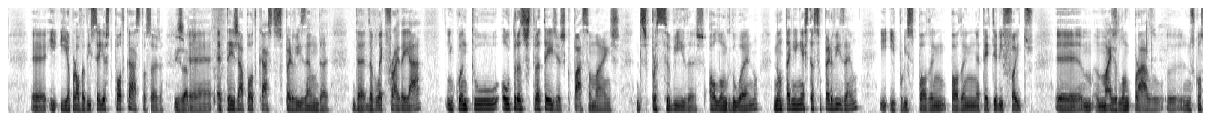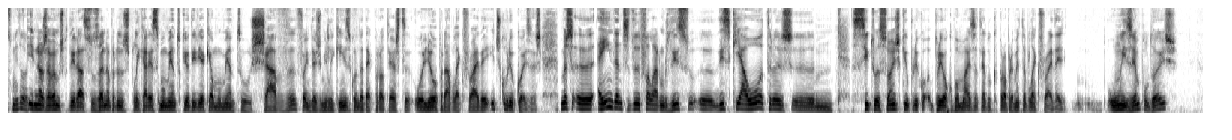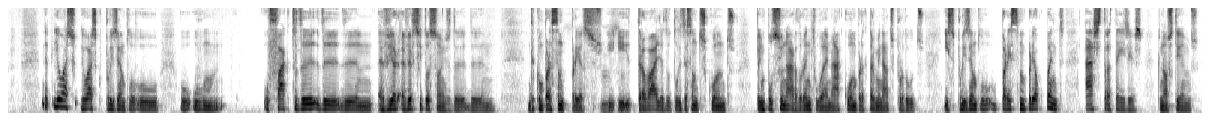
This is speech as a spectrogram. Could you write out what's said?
e, e, a prova disso é este podcast, ou seja, uh, até já podcast de supervisão da, da, da Black Friday há, enquanto outras estratégias que passam mais despercebidas ao longo do ano não têm esta supervisão e, e por isso podem, podem até ter efeitos eh, mais de longo prazo eh, nos consumidores. E nós já vamos pedir à Susana para nos explicar esse momento que eu diria que é o momento chave, foi em 2015, quando a DEC Proteste olhou para a Black Friday e descobriu coisas. Mas eh, ainda antes de falarmos disso, eh, disse que há outras eh, situações que o preocupam mais até do que propriamente a Black Friday. Um exemplo, dois? Eu acho, eu acho que, por exemplo, o, o, o, o facto de, de, de, haver, haver situações de, de, de comparação de preços uhum. e, e trabalho de utilização de descontos para impulsionar durante o ano a compra de determinados produtos, isso, por exemplo, parece-me preocupante. Há estratégias que nós temos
